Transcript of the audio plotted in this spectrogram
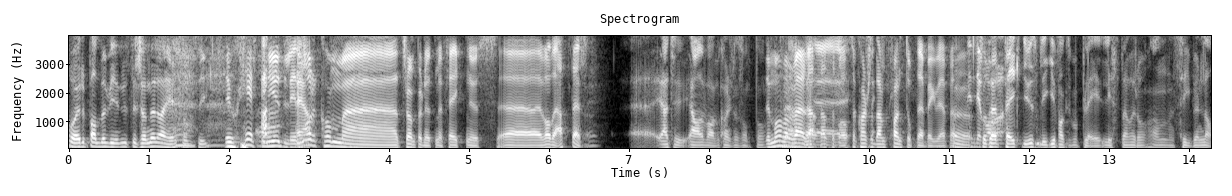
for pandemien, hvis du skjønner. Det var helt sånn sykt. Det er jo helt nydelig. Når kom uh, Trumpen ut med fake news? Uh, var det etter? Jeg tror, ja, det var vel kanskje noe sånt noe. Det må vel være rett etterpå. Så kanskje de fant opp det begrepet. Men det Så var- det fake news ligger faktisk på playlista vår òg. Han Sigbjørn la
